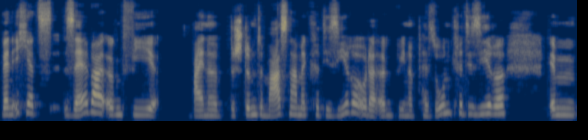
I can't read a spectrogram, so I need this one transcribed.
Wenn ich jetzt selber irgendwie eine bestimmte Maßnahme kritisiere oder irgendwie eine Person kritisiere, im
